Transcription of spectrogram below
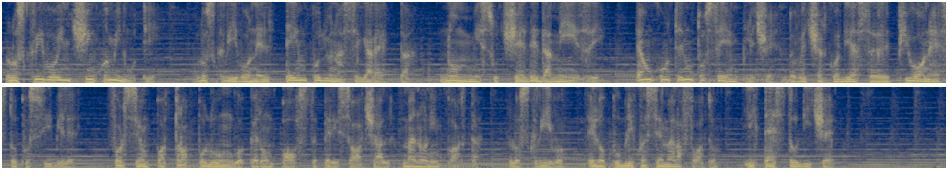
Lo scrivo in 5 minuti, lo scrivo nel tempo di una sigaretta. Non mi succede da mesi. È un contenuto semplice, dove cerco di essere il più onesto possibile Forse è un po' troppo lungo per un post per i social, ma non importa. Lo scrivo e lo pubblico assieme alla foto. Il testo dice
